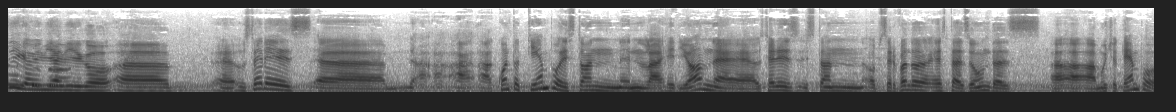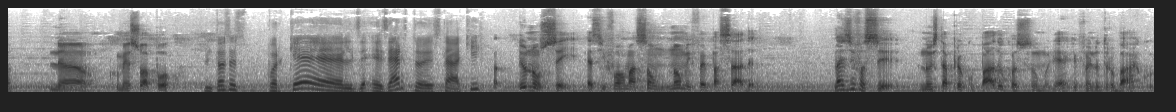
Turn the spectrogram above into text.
dígame, mi amigo, ah, eh, ¿ustedes ah, a, a- a cuánto tiempo están en la región? Eh, ¿Ustedes están observando estas ondas a, a- a mucho tiempo? Não, começou há pouco. Entonces, ¿por qué el ejército está aquí? Eu não sei, essa informação não me foi passada. Mas e você? Não está preocupado com a sua mulher que foi no outro barco?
